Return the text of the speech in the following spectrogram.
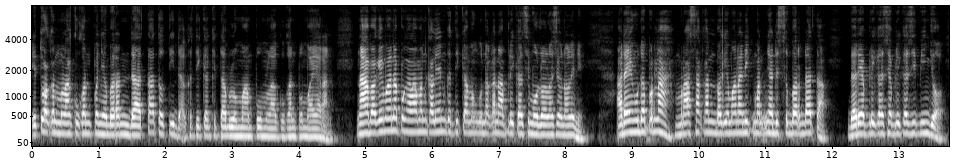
itu akan melakukan penyebaran data atau tidak ketika kita belum mampu melakukan pembayaran? Nah bagaimana pengalaman kalian ketika menggunakan aplikasi modal nasional ini? Ada yang udah pernah merasakan bagaimana nikmatnya disebar data dari aplikasi-aplikasi pinjol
